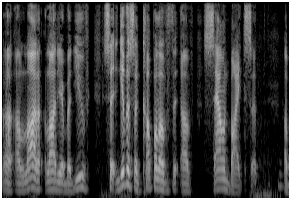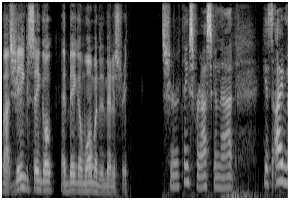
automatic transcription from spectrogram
a, a lot a lot here, but you've said, give us a couple of of sound bites about sure. being single and being a woman in ministry. Sure. Thanks for asking that. Yes, I'm.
